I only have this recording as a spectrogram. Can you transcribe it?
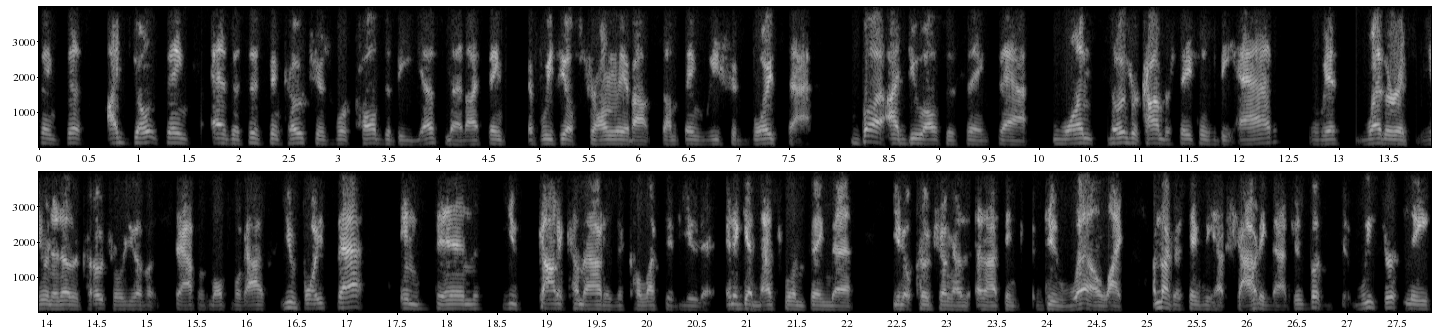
think this. I don't think as assistant coaches we're called to be yes men. I think if we feel strongly about something, we should voice that. But I do also think that one, those are conversations to be had with whether it's you and another coach or you have a staff of multiple guys. You voice that and then you've got to come out as a collective unit. And again, that's one thing that, you know, Coach Young and I think do well. Like, I'm not going to say we have shouting matches, but we certainly,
